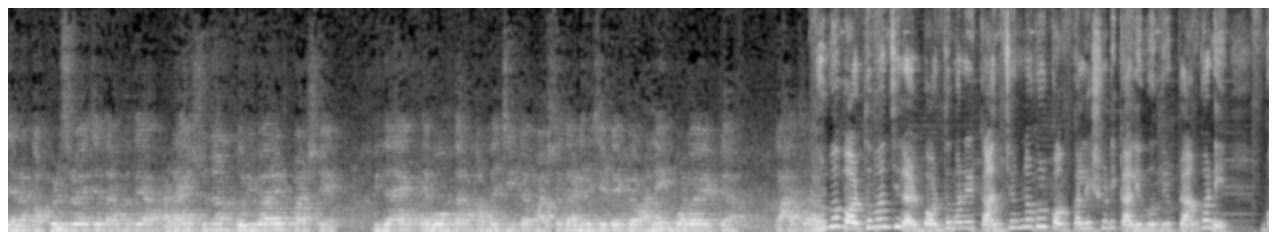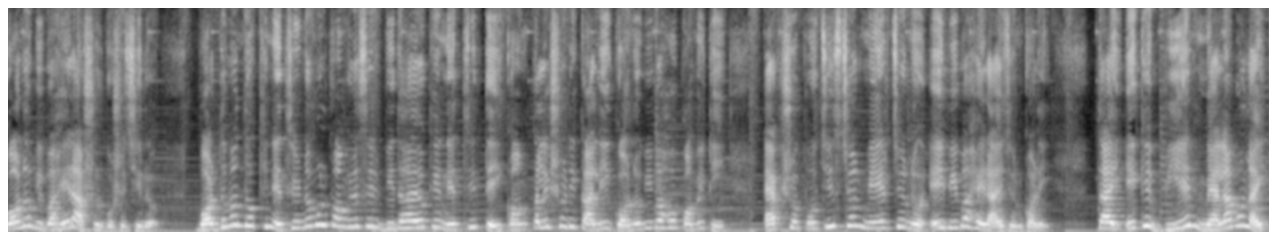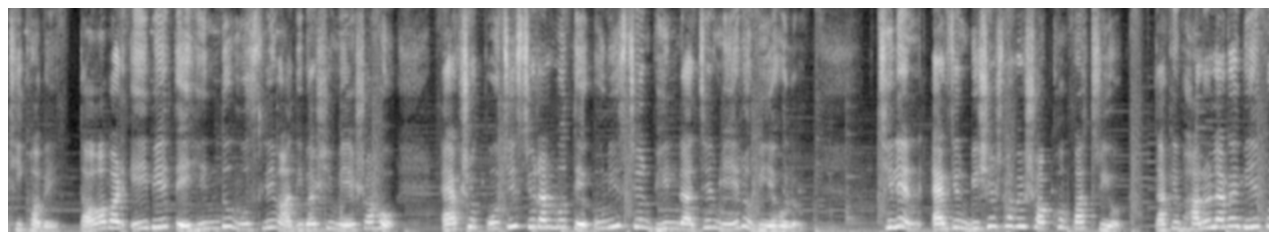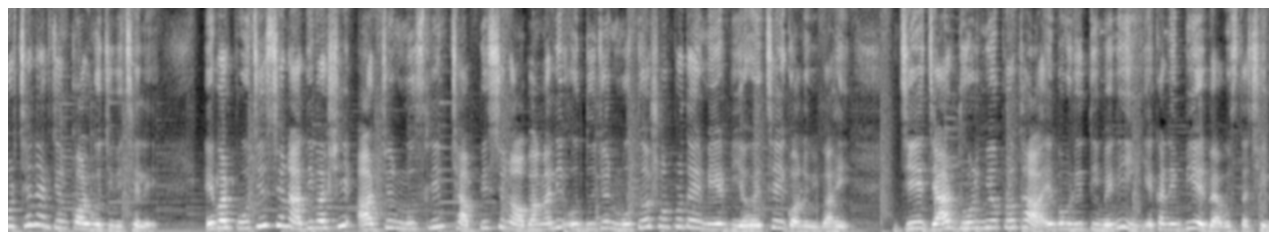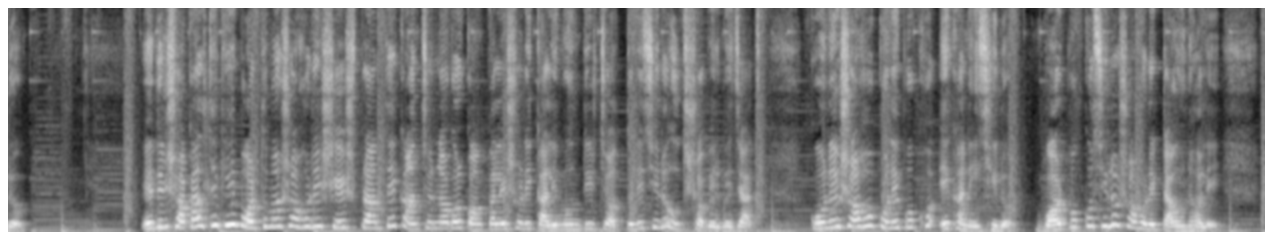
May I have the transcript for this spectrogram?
যারা কাপলস রয়েছে তার মধ্যে আড়াইশো জন পরিবারের পাশে বিধায়ক এবং তার কমিটিটা পাশে দাঁড়িয়েছে এটা একটা অনেক বড় একটা পূর্ব বর্ধমান জেলার বর্ধমানের কাঞ্চননগর, কঙ্কালেশ্বরী কালী মন্দির প্রাঙ্গণে গণবিবাহের আসর বসেছিল। বর্ধমান দক্ষিণে তৃণমূল কংগ্রেসের বিধায়কের নেতৃত্বেই কঙ্কালেশ্বরী, কালী গণবিবাহ কমিটি একশো পঁচিশ জন মেয়ের জন্য এই বিবাহের আয়োজন করে। তাই একে বিয়ের মেলা বলাই ঠিক হবে। তাও আবার এই বিয়েতে হিন্দু, মুসলিম, আদিবাসী মেয়ে সহ একশো পঁচিশ জোড়ার মধ্যে উনিশ জন ভিন রাজ্যের মেয়েরও বিয়ে হলো। ছিলেন একজন বিশেষভাবে সক্ষম পাত্রীও। তাকে ভালো লাগায় বিয়ে করছেন একজন কর্মজীবী ছেলে। এবার পঁচিশ জন আদিবাসী আটজন মুসলিম, ছাব্বিশ জন অবাঙালি ও দুজন মতুয়া সম্প্রদায়ের মেয়ের বিয়ে হয়েছে এই গণবিবাহে। যে যার ধর্মীয় প্রথা এবং রীতি মেনেই এখানে বিয়ের ব্যবস্থা ছিল। এদিন সকাল থেকেই বর্ধমান শহরের শেষ প্রান্তে কাঞ্চননগর, কঙ্কালেশ্বরী কালী মন্দির চত্বরে ছিল উৎসবের মেজাজ। কনে সহ কনে পক্ষ এখানেই ছিল। বরপক্ষ ছিল শহরের টাউন হলে।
